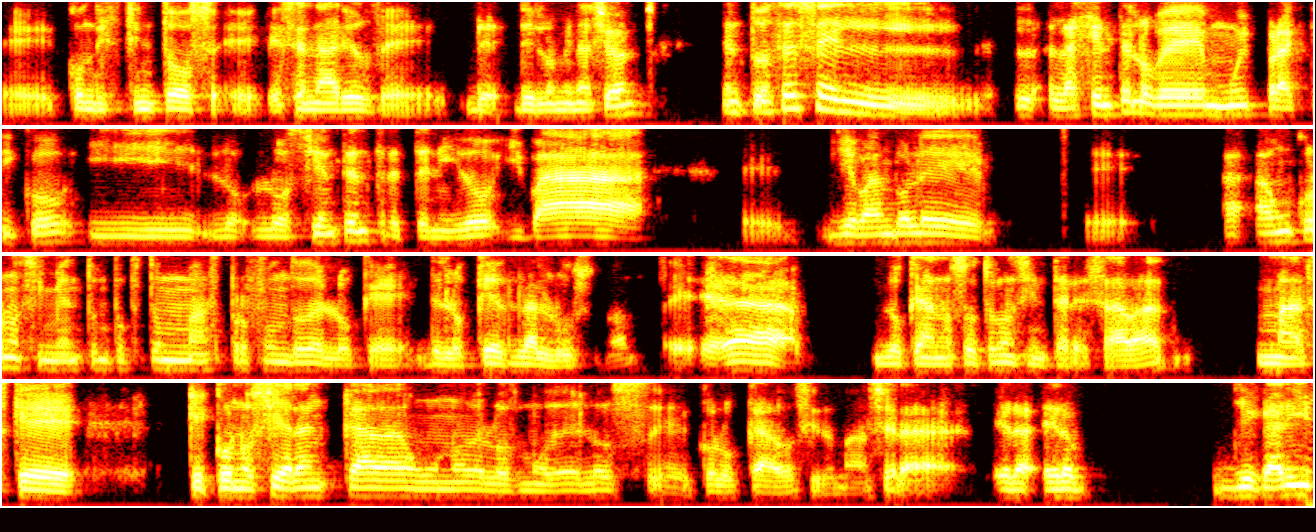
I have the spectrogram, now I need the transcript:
eh, con distintos eh, escenarios de, iluminación. Entonces el, la gente lo ve muy práctico y lo, siente entretenido y va eh, llevándole a, un conocimiento un poquito más profundo de lo que, de lo que es la luz. ¿no? Era lo que a nosotros nos interesaba, más que que conocieran cada uno de los modelos colocados y demás. Era, era, era llegar y,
